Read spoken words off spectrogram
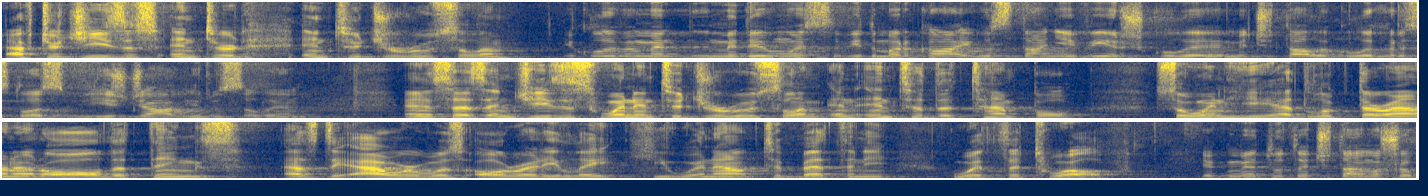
after Jesus entered into Jerusalem, І коли ви- ми, ми дивимося від Марка, і останній вірш, коли ми читали, коли Христос в'їжджав в Єрусалим, and it says, And Jesus went into Jerusalem and into the temple. So when he had looked around at all the things, as the hour was already late, he went out to Bethany with the twelve. Як ми тут читаємо, що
